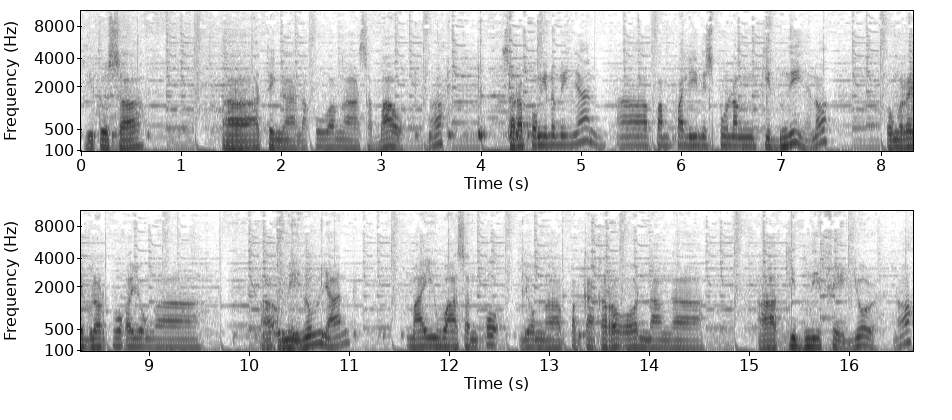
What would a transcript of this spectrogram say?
dito sa ah, ating ah, nakuwang ah, sabaw. No? Sarap pong inumin yan. Ah, pampalinis po ng kidney. Ano? Kung regular po kayong ah, ah, umiinom yan, maiwasan po yung ah, pagkakaroon ng ah, ah, kidney failure. No?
